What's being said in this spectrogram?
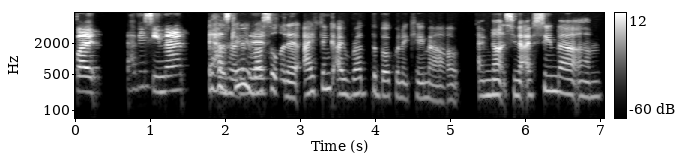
but have you seen that? It has Keri Russell in it. I think I read the book when it came out. I've not seen that. I've seen the um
